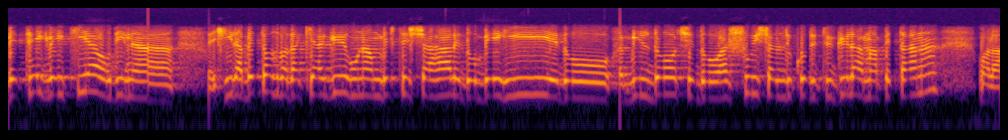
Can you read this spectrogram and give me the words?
beteik behitia, ordin uh, hilabetoz badakiagu unan beste sahal edo behi edo bildotx edo asui salduko ditugula amapetana. Voilà,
